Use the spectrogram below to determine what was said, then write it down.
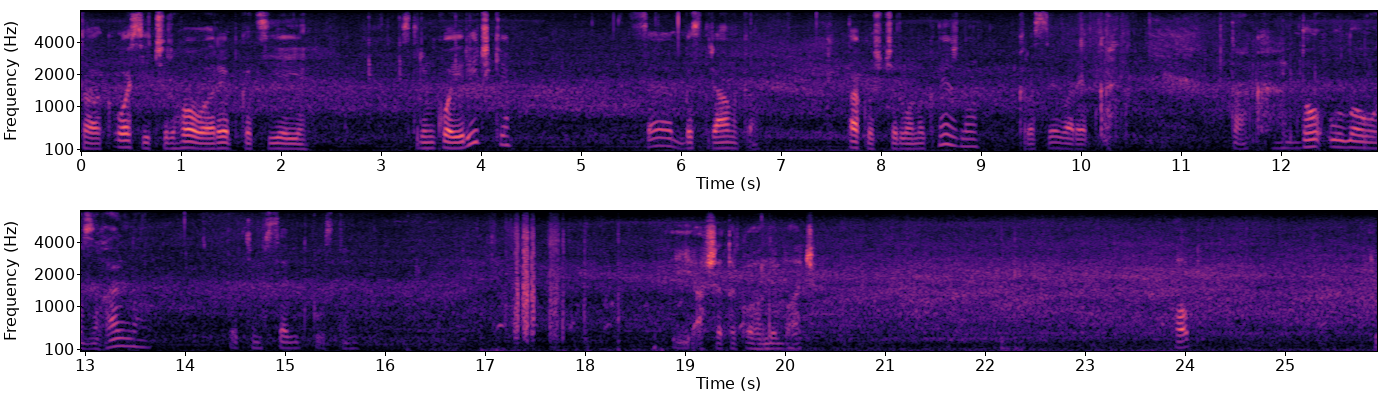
Так, ось і чергова рибка цієї стрімкої річки. Це бестрянка. Також червонокнижна, красива рибка. Так, до улову загального, потім все відпустимо. Я ще такого не бачив. Оп. І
